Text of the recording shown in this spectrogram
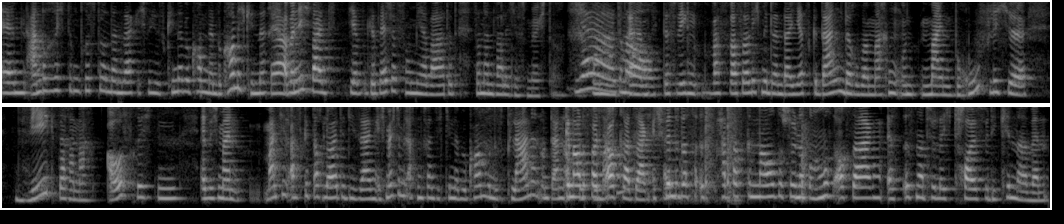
ähm, in andere Richtung drifte und dann sage, ich will jetzt Kinder bekommen, dann bekomme ich Kinder. Ja. Aber nicht, weil es die Gesellschaft von mir erwartet, sondern weil ich es möchte. Ja, und, genau. Ähm, deswegen, was, was soll ich mir dann da jetzt Gedanken darüber machen und mein beruflicher Weg daran nach ausrichten? Also ich meine, manche, es gibt auch Leute, die sagen, ich möchte mit 28 Kinder bekommen und es planen und dann. Genau, das, das wollte ich auch gerade sagen. Ich finde, das ist, hat was genauso Schönes und muss auch sagen, es ist natürlich toll für die Kinder, wenn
